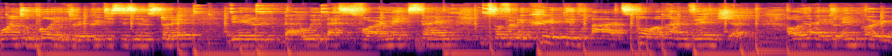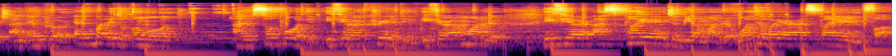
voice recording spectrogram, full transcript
want to go into the criticisms today. There that that's for next time. So for the Creative Arts Power Convention, I would like to encourage and implore everybody to come out and support it. If you're a creative, if you're a model, if you're aspiring to be a model, whatever you're aspiring for,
